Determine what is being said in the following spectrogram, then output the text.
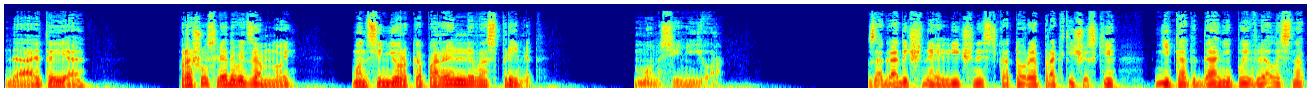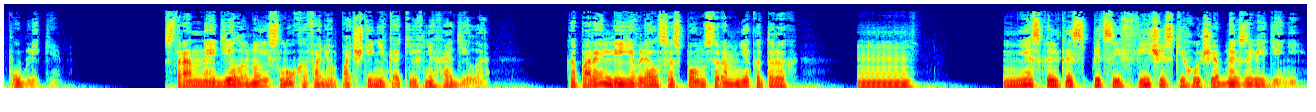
«Да, это я. Прошу следовать за мной. Монсеньор Капарелли вас примет». «Монсеньор». Загадочная личность, которая практически никогда не появлялась на публике. Странное дело, но и слухов о нем почти никаких не ходило. Капарелли являлся спонсором некоторых... М -м, несколько специфических учебных заведений.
